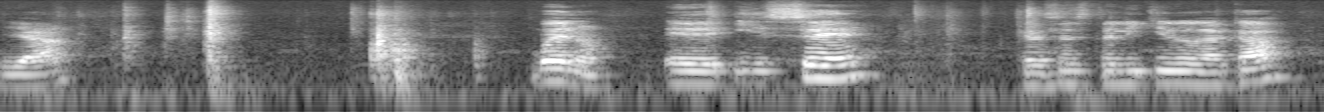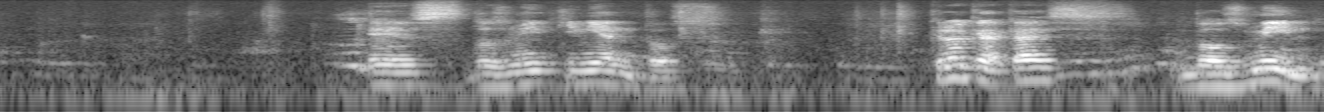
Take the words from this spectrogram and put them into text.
¿Ya? Bueno, eh, y que es este líquido de acá, es 2500. Creo que acá es 2000.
